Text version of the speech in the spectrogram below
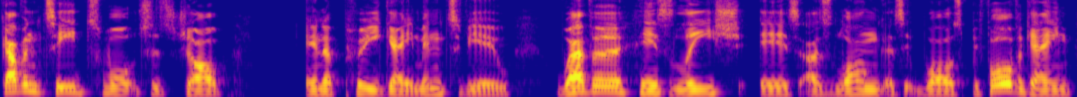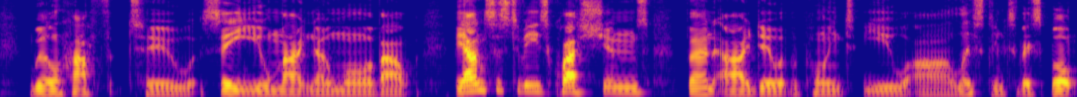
guaranteed Schwarz's job in a pre game interview whether his leash is as long as it was before the game, we'll have to see. You might know more about the answers to these questions than I do at the point you are listening to this. But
